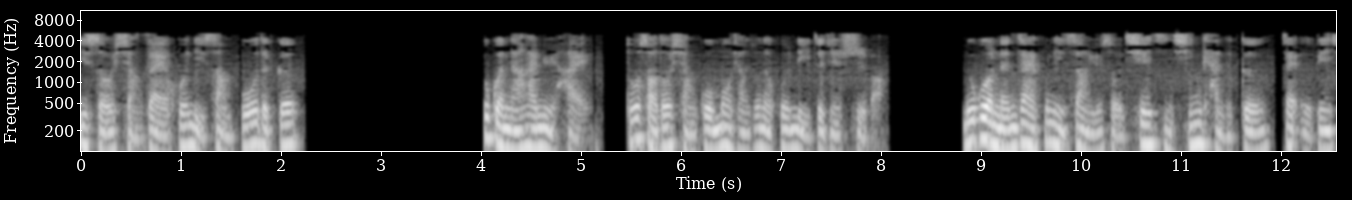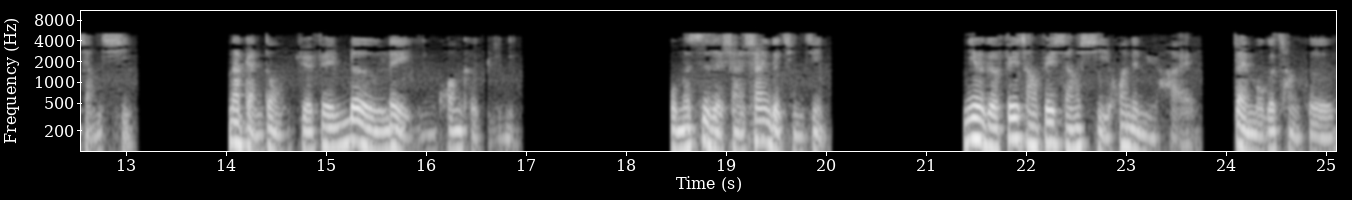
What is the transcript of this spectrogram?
一首想在婚礼上播的歌。不管男孩女孩，多少都想过梦想中的婚礼这件事吧。如果能在婚礼上有首切近心坎的歌在耳边响起，那感动绝非热泪盈眶可比拟。我们试着想象一个情境：你有个非常非常喜欢的女孩，在某个场合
